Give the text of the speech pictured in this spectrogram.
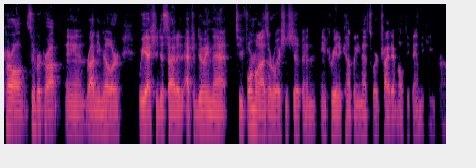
Carl Silvercrop and Rodney Miller, we actually decided after doing that to formalize our relationship and, and create a company. And that's where Trident Multifamily came from.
